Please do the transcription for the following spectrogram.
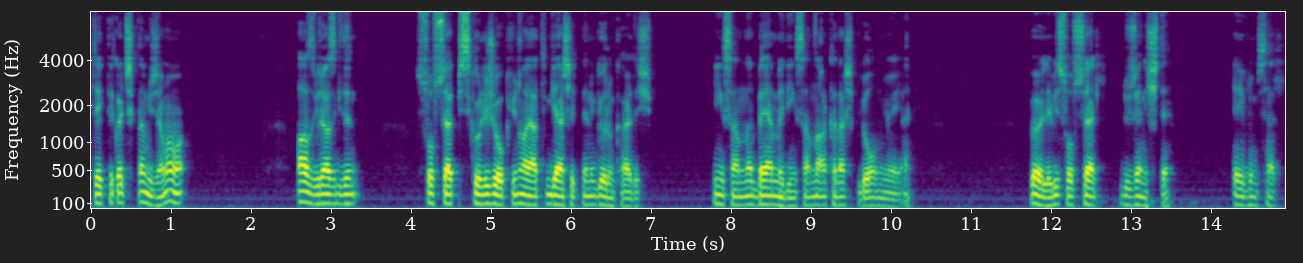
tek tek açıklamayacağım ama az biraz gidin sosyal psikoloji okuyun hayatın gerçeklerini görün kardeşim. İnsanlar beğenmediği insanla arkadaş bile olmuyor yani. Böyle bir sosyal düzen işte. Evrimsel.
